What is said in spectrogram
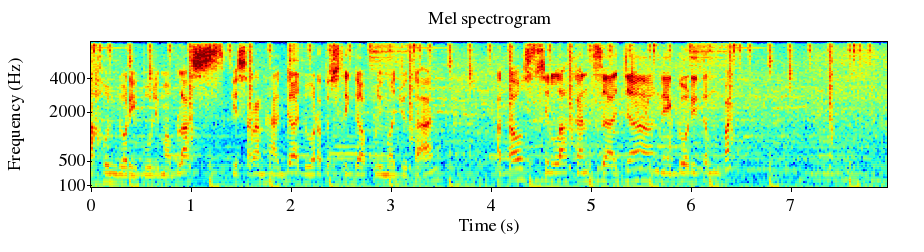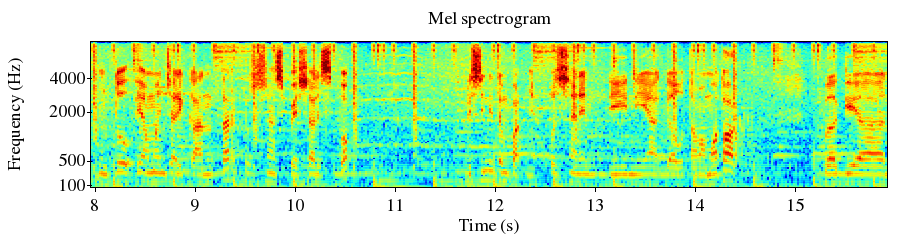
Tahun 2015 kisaran harga 235 jutaan. Atau silahkan saja nego di tempat untuk yang mencari kantor khususnya spesialis box. Di sini tempatnya khususnya di Niaga Utama Motor. Bagian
